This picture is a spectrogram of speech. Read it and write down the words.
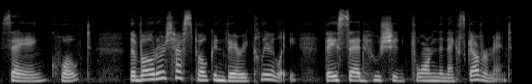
saying, quote, The voters have spoken very clearly. They said who should form the next government.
